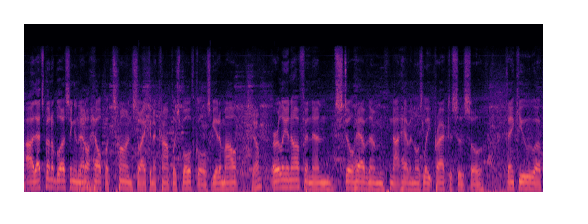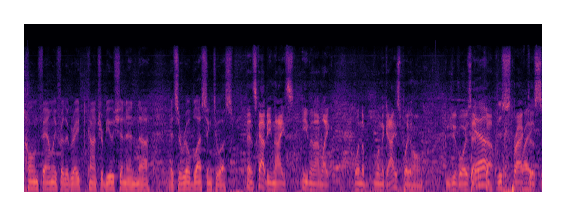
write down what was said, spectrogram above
Uh, that's been a blessing, and that'll help a ton so I can accomplish both goals. Get them out early enough, and then still have them not having those late practices. So, thank you, uh, Cone family, for the great contribution, and uh, it's a real blessing to us. And it's got to be nice, even on like when the when the guys play home, because you've always had Yeah, to cut this- practice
